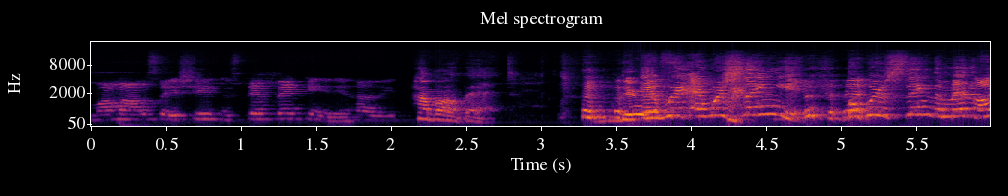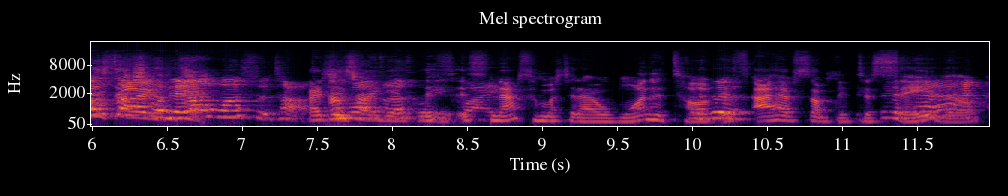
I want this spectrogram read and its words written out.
my mom say shit and step back in it, honey. how about that There- and we're and we're seeing it but we're seeing the I'm manifestation sorry, of that Dale wants to talk. I just- wants I'm to be it's, it's not so much that I want to talk. It's I have something to say though.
